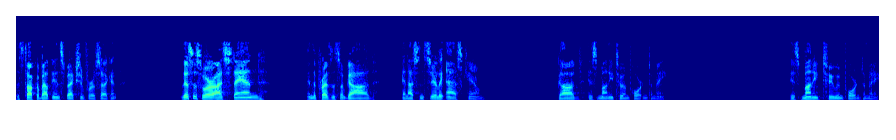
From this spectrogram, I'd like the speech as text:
Let's talk about the inspection for a second. This is where I stand in the presence of God and I sincerely ask Him, God, is money too important to me? Is money too important to me?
